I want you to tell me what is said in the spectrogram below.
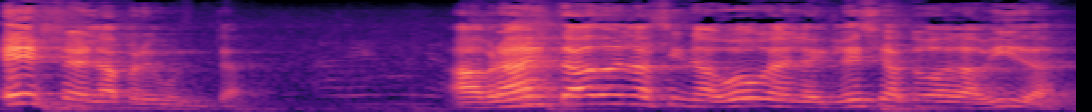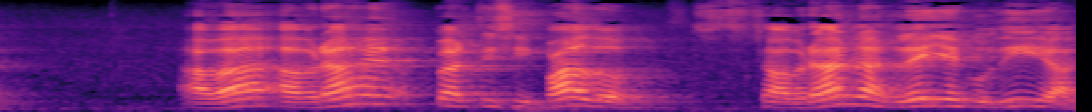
Esa es la pregunta. Habrás estado en la sinagoga, en la iglesia toda la vida. Habrás participado, sabrás las leyes judías,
